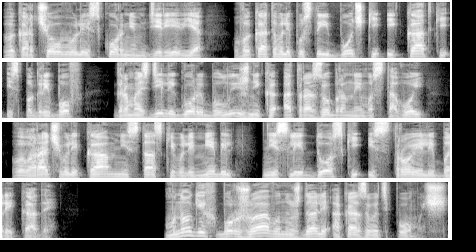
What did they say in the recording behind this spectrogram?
выкорчевывали с корнем деревья, выкатывали пустые бочки и катки из погребов, громоздили горы булыжника от разобранной мостовой, выворачивали камни, стаскивали мебель, несли доски и строили баррикады. Многих буржуа вынуждали оказывать помощь.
